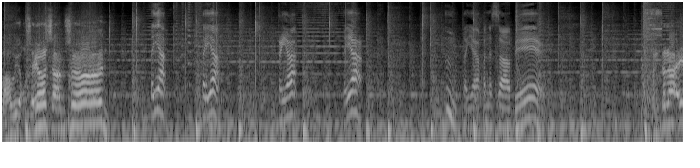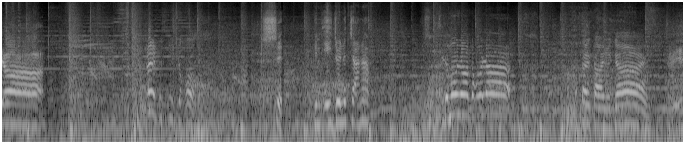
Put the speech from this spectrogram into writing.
bawi ako sa'yo, Samson! Taya! Taya! Taya! Taya! Mm, taya ka nasabi! Mandaraya! Ay, gusto ko. Shit! Teenager na tiyanak! Lumulag ako wala. Patay tayo dyan. Three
